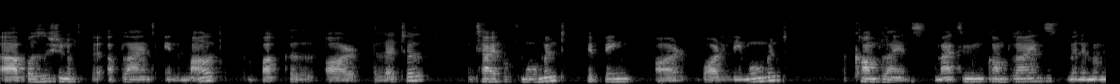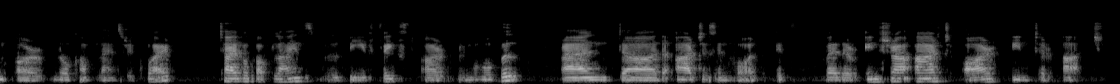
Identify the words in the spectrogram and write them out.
Uh, position of the appliance in the mouth, buccal or palatal, type of movement, tipping or bodily movement, compliance, maximum compliance, minimum or no compliance required. Type of appliance will be fixed or removable and uh, the arches involved. It's whether intra-arch or inter-arch.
